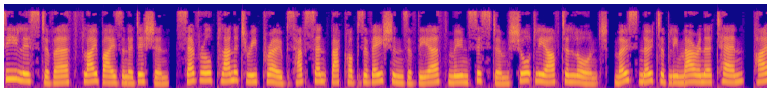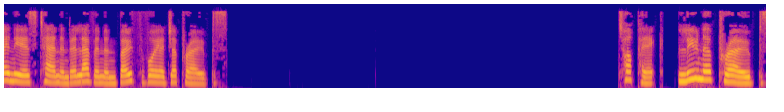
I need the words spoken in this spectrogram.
See List of Earth flybys. In addition, several planetary probes have sent back observations of the Earth-Moon system shortly after launch, most notably Mariner 10, Pioneers 10 and 11 and both Voyager probes. Lunar probes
